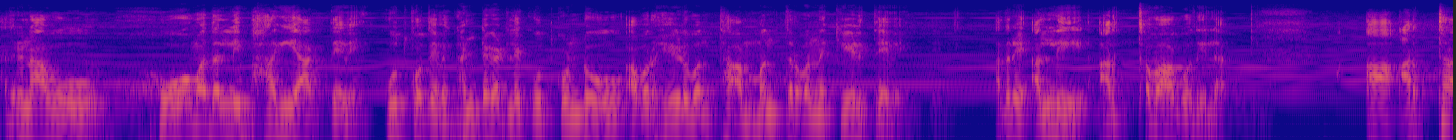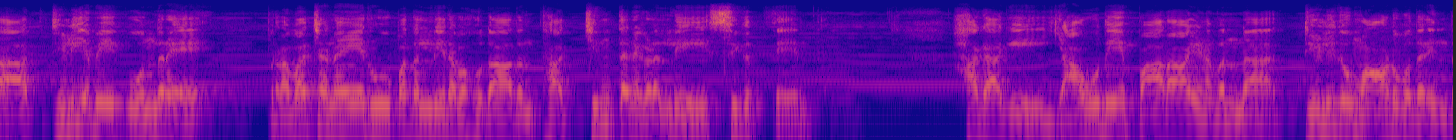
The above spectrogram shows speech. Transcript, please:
ಆದರೆ ನಾವು ಹೋಮದಲ್ಲಿ ಭಾಗಿಯಾಗ್ತೇವೆ, ಕೂತ್ಕೋತೇವೆ ಗಂಟೆಗಟ್ಟಲೆ ಕೂತ್ಕೊಂಡು ಅವರು ಹೇಳುವಂಥ ಮಂತ್ರವನ್ನು ಕೇಳ್ತೇವೆ. ಆದರೆ ಅಲ್ಲಿ ಅರ್ಥವಾಗೋದಿಲ್ಲ. ಆ ಅರ್ಥ ತಿಳಿಯಬೇಕು ಅಂದರೆ ಪ್ರವಚನೇ ರೂಪದಲ್ಲಿರಬಹುದಾದಂಥ ಚಿಂತನೆಗಳಲ್ಲಿ ಸಿಗುತ್ತೆ ಅಂತ. ಹಾಗಾಗಿ ಯಾವುದೇ ಪಾರಾಯಣವನ್ನು ತಿಳಿದು ಮಾಡುವುದರಿಂದ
